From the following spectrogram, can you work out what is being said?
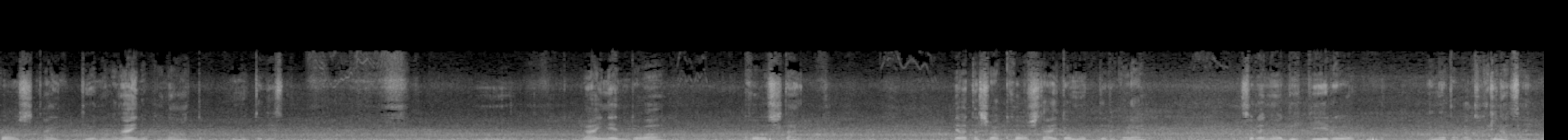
こうしたいっていうのがないのかなと思ってですね、うん、来年度はこうしたい。で私はこうしたいと思ってるからそれのディティールをあなたが書きなさい。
